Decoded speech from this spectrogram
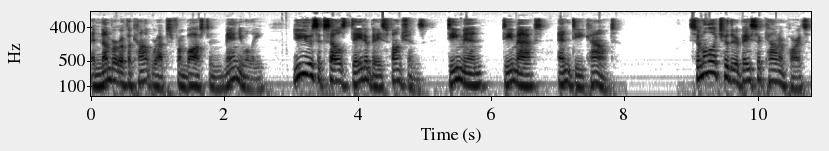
and number of account reps from Boston manually, you use Excel's database functions dmin, dmax, and dcount. Similar to their basic counterparts,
